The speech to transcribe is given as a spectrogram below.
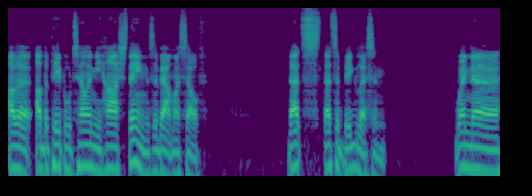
other other people telling me harsh things about myself. That's that's a big lesson. When uh,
